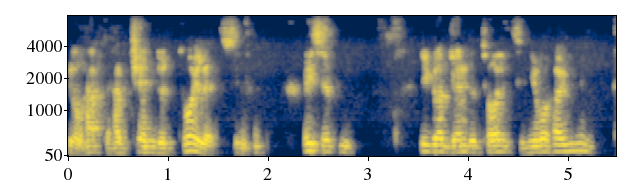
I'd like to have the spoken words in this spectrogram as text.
you'll have to have gendered toilets." they said, "You got gendered toilets in your home?"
